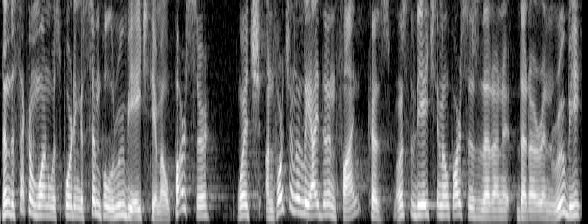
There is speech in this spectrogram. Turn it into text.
Then the second one was porting a simple Ruby HTML parser, which unfortunately I didn't find because most of the HTML parsers that are, that are in Ruby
